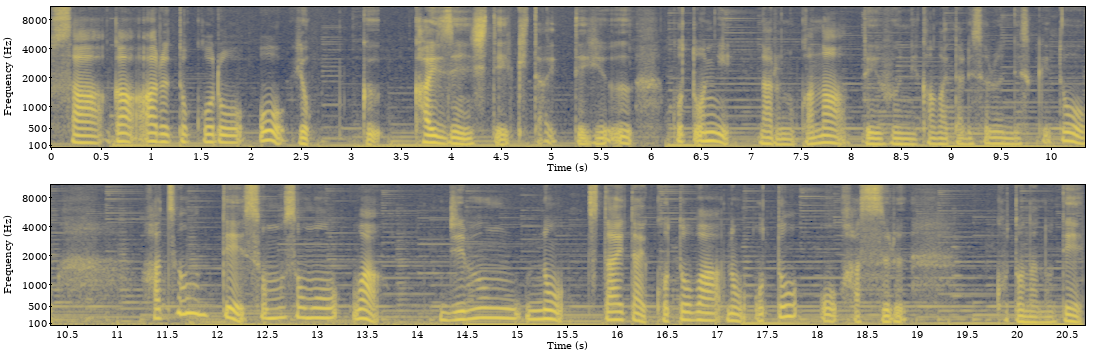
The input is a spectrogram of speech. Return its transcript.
差があるところをよく改善していきたいっていうことになるのかなっていうふうに考えたりするんですけど発音ってそもそもは自分の伝えたい言葉の音を発することなので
